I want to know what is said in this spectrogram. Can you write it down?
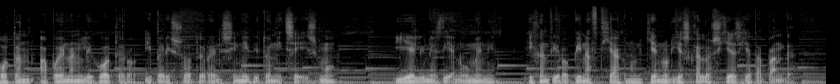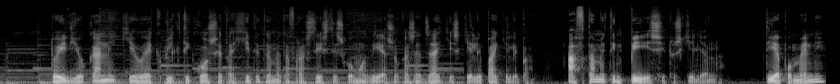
όταν από έναν λιγότερο ή περισσότερο ενσυνείδητο νητσεϊσμό, οι Έλληνες διανούμενοι είχαν τη ροπή να φτιάχνουν καινούριε καλοσχές για τα πάντα. Το ίδιο κάνει και ο εκπληκτικός σε ταχύτητα μεταφραστής της κομμωδίας ο Καζατζάκης κλπ. κλπ. Αυτά με την ποίηση του Σκυλιανού. Τι απομένει,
